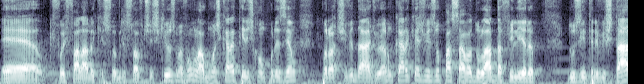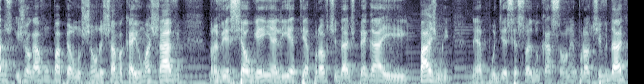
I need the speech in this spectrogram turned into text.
é, o que foi falado aqui sobre soft skills, mas vamos lá, algumas características, como por exemplo, proatividade. Eu era um cara que às vezes eu passava do lado da fileira dos entrevistados e jogava um papel no chão, deixava cair uma chave para ver se alguém ali ia ter a proatividade de pegar. E, pasme, né, podia ser só educação, nem proatividade,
